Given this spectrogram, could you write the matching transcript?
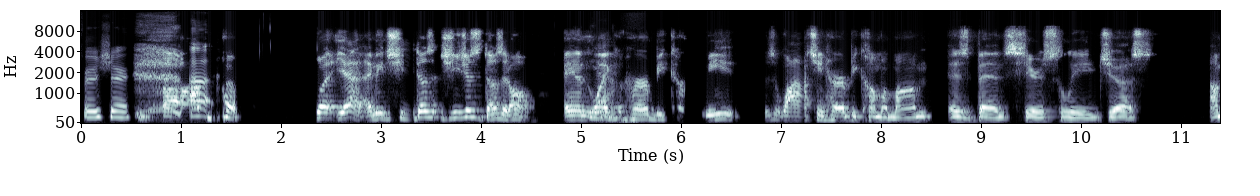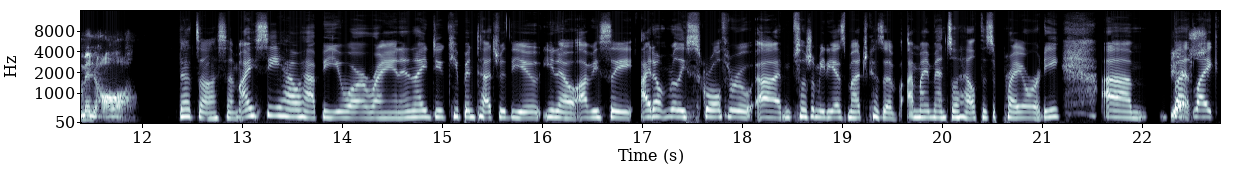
For sure. uh, but yeah, I mean, she does. She just does it all, and Yeah. like her become me watching her become a mom has been seriously just. I'm in awe. That's awesome. I see how happy you are, Ryan, and I do keep in touch with you. You know, obviously, I don't really scroll through um, social media as much because of uh, my mental health is a priority. Um, but Yes. like,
